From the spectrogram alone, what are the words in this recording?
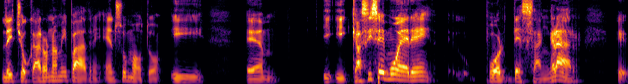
le chocaron a mi padre en su moto y, em, y, casi se muere por desangrar eh,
